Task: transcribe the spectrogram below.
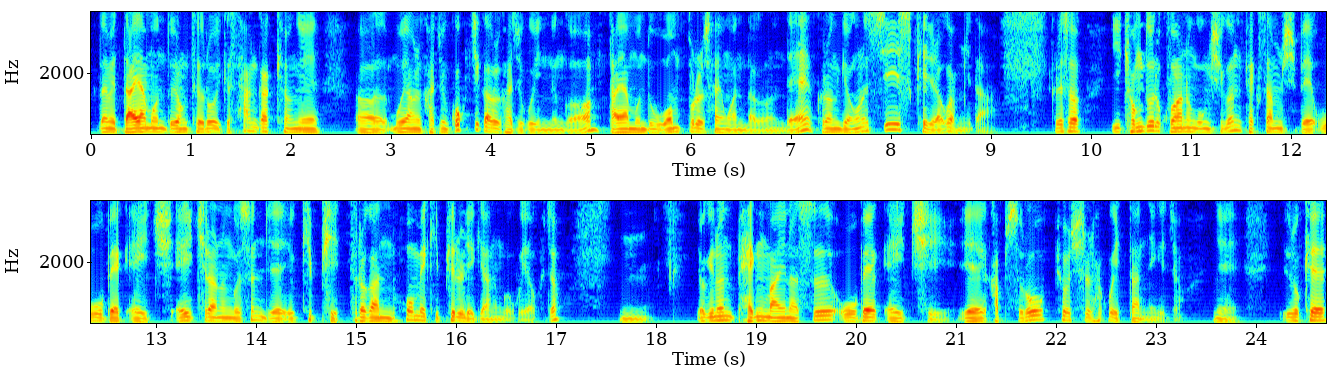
그 다음에 다이아몬드 형태로 이렇게 삼각형의 어, 모양을 가지고 꼭지각을 가지고 있는 거 다이아몬드 원뿔을 사용한다 그러는데 그런 경우는 C 스케일이라고 합니다. 그래서 이 경도를 구하는 공식은 130에 500H. H라는 것은 이제 깊이, 들어간 홈의 깊이를 얘기하는 거고요. 그죠? 음, 여기는 100-500H의 값으로 표시를 하고 있다는 얘기죠. 예. 이렇게,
